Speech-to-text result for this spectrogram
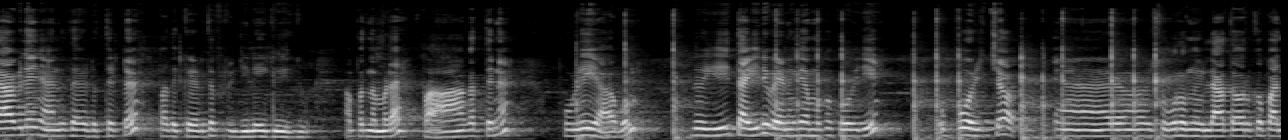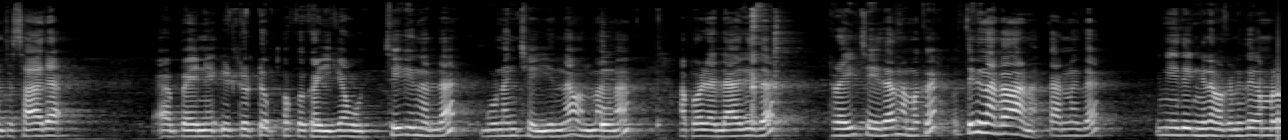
രാവിലെ ഞാനിത് എടുത്തിട്ട് പതുക്കെ എടുത്ത് ഫ്രിഡ്ജിലേക്ക് വയ്ക്കും. അപ്പം നമ്മുടെ പാകത്തിന് പുളിയാകും. ഇത് ഈ തൈര് വേണമെങ്കിൽ നമുക്ക് കോരി ഉപ്പ് ഒഴിച്ചോ ഷുഗറൊന്നും ഇല്ലാത്തവർക്ക് പഞ്ചസാര പിന്നെ ഇട്ടിട്ടും ഒക്കെ കഴിക്കാം. ഒത്തിരി നല്ല ഗുണം ചെയ്യുന്ന ഒന്നാണ്. അപ്പോഴെല്ലാവരും ഇത് ട്രൈ ചെയ്താൽ നമുക്ക് ഒത്തിരി നല്ലതാണ്. കാരണം ഇത് ഇനി ഇത് ഇങ്ങനെ വെക്കണം. ഇത് നമ്മൾ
